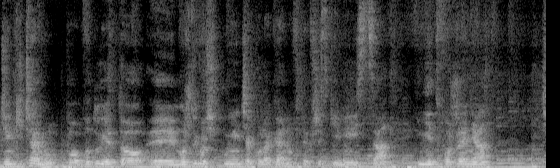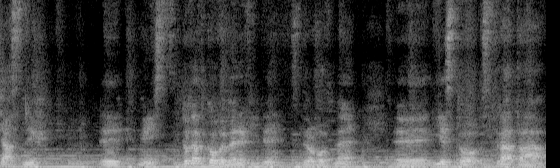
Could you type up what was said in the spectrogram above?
Dzięki czemu powoduje to y, możliwość wpłynięcia kolagenu w te wszystkie miejsca i nie tworzenia ciasnych y, miejsc. Dodatkowe benefity zdrowotne y, jest to strata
